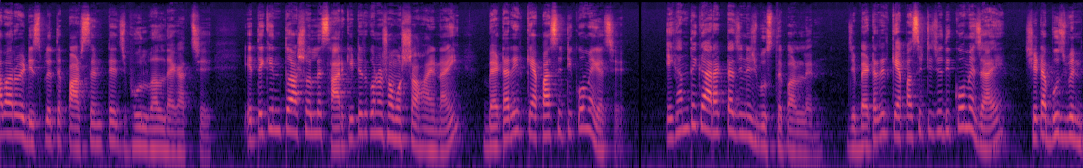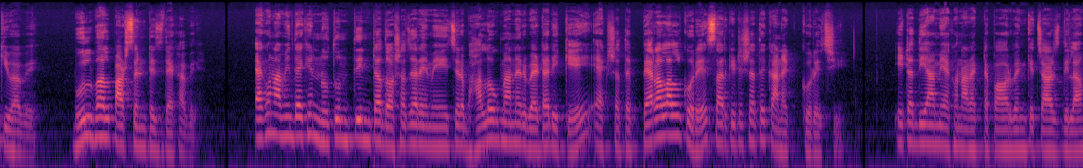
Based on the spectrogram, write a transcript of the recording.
আবার ওই ডিসপ্লেতে পার্সেন্টেজ ভুলভাল দেখাচ্ছে। এতে কিন্তু আসলে সার্কিটের কোনো সমস্যা হয় নাই, ব্যাটারির ক্যাপাসিটি কমে গেছে। এখান থেকে আরেকটা জিনিস বুঝতে পারলেন, যে ব্যাটারির ক্যাপাসিটি যদি কমে যায়, সেটা বুঝবেন কীভাবে? ভুলভাল পার্সেন্টেজ দেখাবে। এখন আমি দেখেন নতুন তিনটা দশ হাজার এমএইচ এর ভালো মানের ব্যাটারিকে একসাথে প্যারালাল করে সার্কিটের সাথে কানেক্ট করেছি। এটা দিয়ে আমি এখন আর একটা পাওয়ার ব্যাংকে চার্জ দিলাম।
